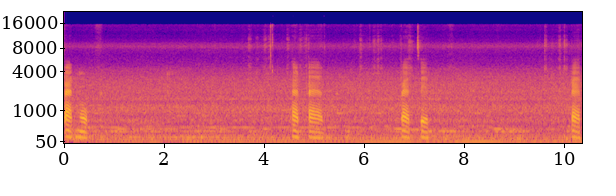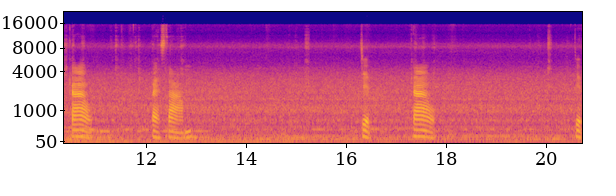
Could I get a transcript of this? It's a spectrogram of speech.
แปดหกแปดแปดแปดเจ็ดแปดเก้าแปดสามเจ็ดเก้าเจ็ด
